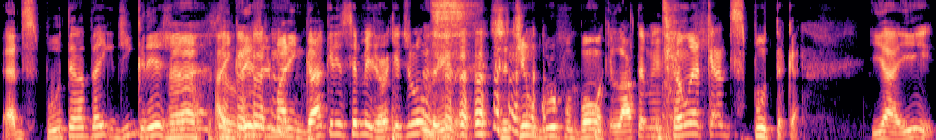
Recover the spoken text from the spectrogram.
A disputa era da, de igreja. É. A igreja de Maringá queria ser melhor que a de Londrina. Se tinha um grupo bom aqui lá também, então é aquela disputa, cara. E aí,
